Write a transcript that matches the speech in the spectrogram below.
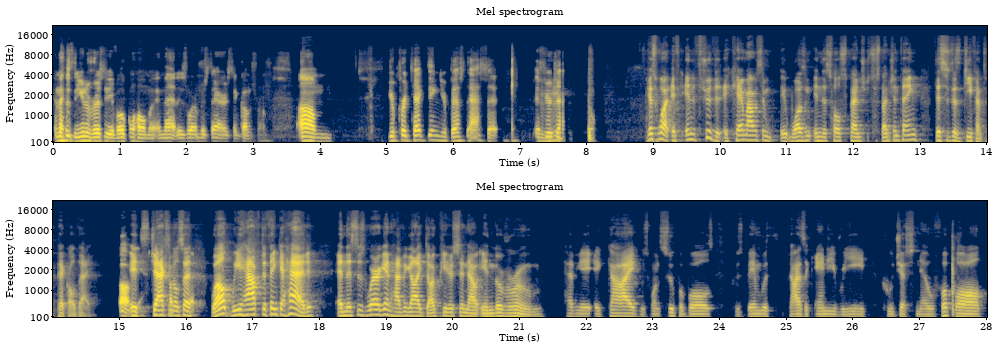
and that is the University of Oklahoma, and that is where Mr. Harrison comes from. Um, you're protecting your best asset if you're Mhm. Jack. Guess what? If and it's true that if Cam Robinson it wasn't in this whole suspension suspension thing, this is his defensive pick all day. Oh, It's Jacksonville said, well, we have to think ahead. And this is where, again, having a guy like Doug Pederson now in the room, having a, a guy who's won Super Bowls, who's been with guys like Andy Reid, who just know football.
